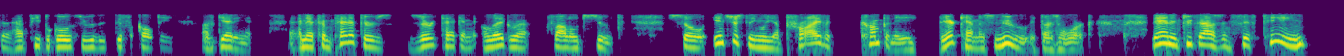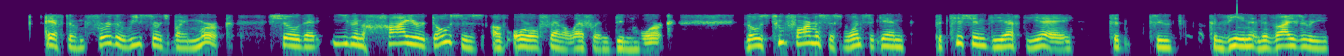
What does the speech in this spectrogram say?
to have people go through the difficulty of getting it. And their competitors, Zyrtec and Allegra, followed suit. So interestingly, a private company, their chemists knew it doesn't work. Then in 2015, after further research by Merck showed that even higher doses of oral phenylephrine didn't work, those two pharmacists once again petitioned the FDA to, to convene an advisory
